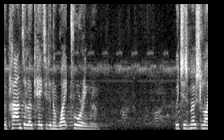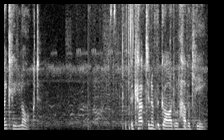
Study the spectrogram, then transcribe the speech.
The plans are located in the White Drawing Room, which is most likely locked. The captain of the guard will have a key.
